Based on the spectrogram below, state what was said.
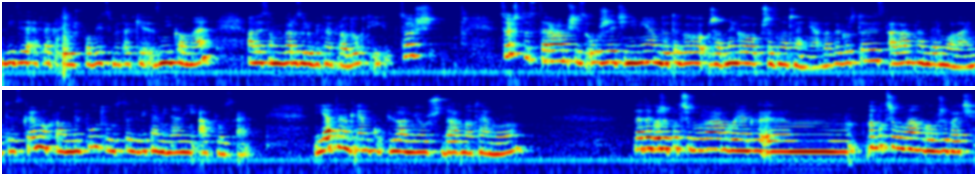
Widzę efekty już powiedzmy takie znikome, ale sam bardzo lubię ten produkt i coś, coś co starałam się zużyć, nie miałam do tego żadnego przeznaczenia, dlatego że to jest Alantan Dermoline, to jest krem ochronny półtłusty z witaminami A plus E. Ja ten krem kupiłam już dawno temu, dlatego że potrzebowałam go jak, no potrzebowałam go używać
